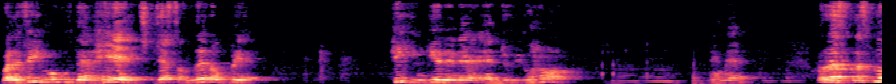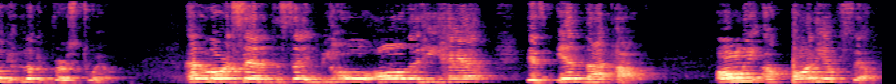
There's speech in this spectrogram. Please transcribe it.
But if he moves that hedge just a little bit, he can get in there and do you harm. Amen. But let's let's look at look at verse 12. And the Lord said unto Satan, Behold, all that he had is in thy power. Only upon himself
